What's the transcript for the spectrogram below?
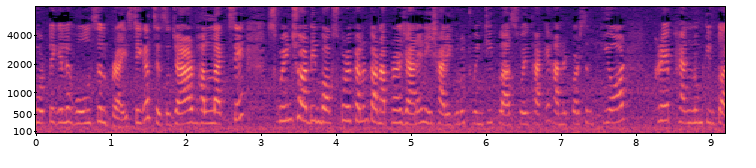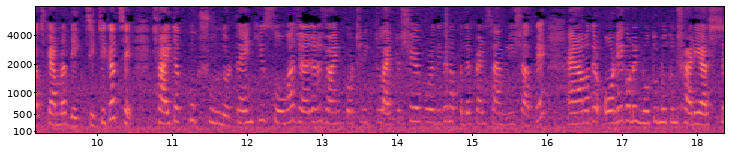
ধরতে গেলে হোলসেল প্রাইস ঠিক আছে? সো যার ভালো লাগছে স্ক্রিনশট দিন বক্স করে ফেলুন, কারণ আপনারা জানেন এই শাড়িগুলো টোয়েন্টি প্লাস হয়ে থাকে hundred percent pure crepe handloom কিন্তু আজকে আমরা দেখছি, ঠিক আছে? শাড়িটা খুব সুন্দর। থ্যাংক ইউ সো মাচ যারা যারা জয়েন করছেন, একটু লাইভটা শেয়ার করে দিবেন আপনাদের ফ্রেন্ডস ফ্যামিলির সাথে। অ্যান্ড আমাদের অনেক অনেক নতুন নতুন শাড়ি আসছে।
